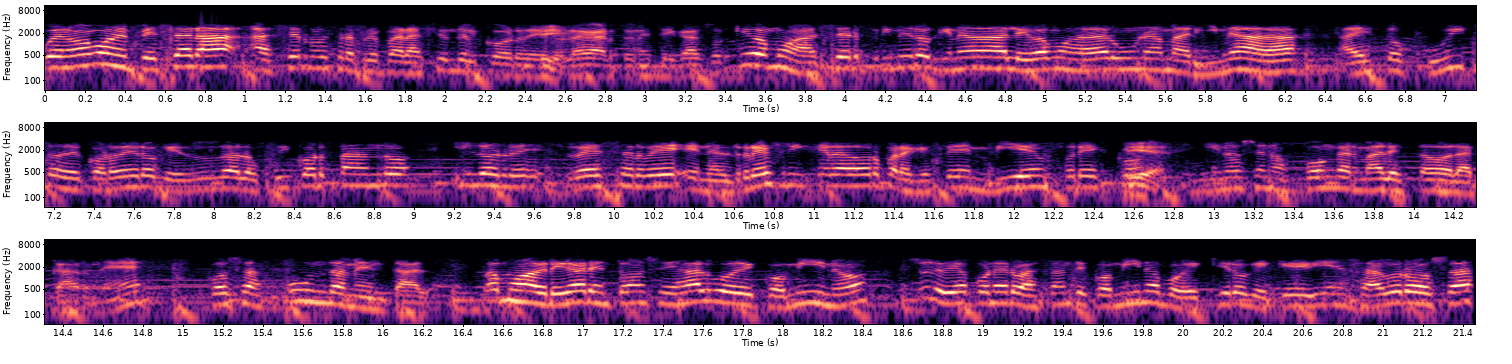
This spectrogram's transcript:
Bueno, vamos a empezar a hacer nuestra preparación del cordero, Sí. lagarto en este caso. ¿Qué vamos a hacer? Primero que nada le vamos a dar una marinada a estos cubitos de cordero que yo ya los fui cortando y los re- reservé en el refrigerador para que estén bien frescos Bien. y no se nos ponga en mal estado la carne, ¿eh? Cosa fundamental. Vamos a agregar entonces algo de comino. Yo le voy a poner bastante comino porque quiero que quede bien sabrosa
